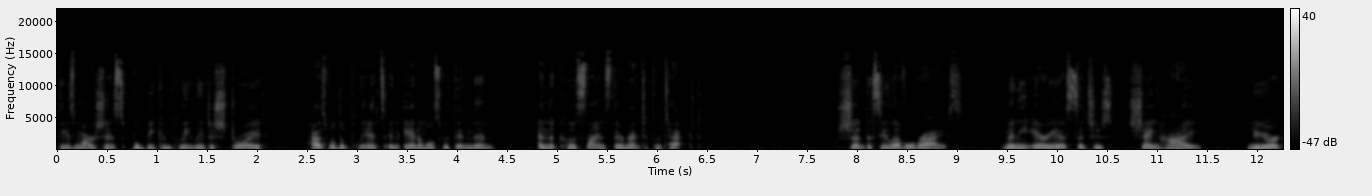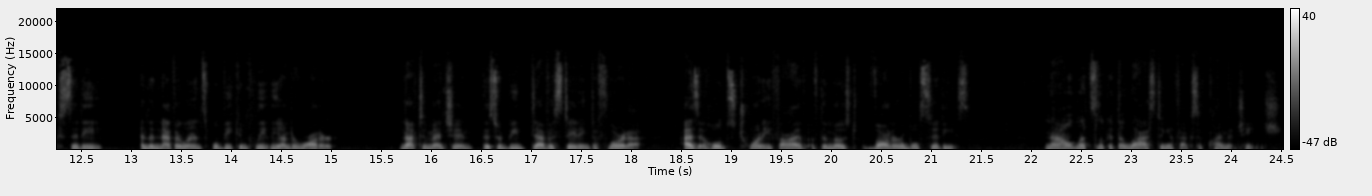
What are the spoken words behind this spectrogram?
these marshes will be completely destroyed, as will the plants and animals within them and the coastlines they're meant to protect. Should the sea level rise, many areas such as Shanghai, New York City, and the Netherlands will be completely underwater. Not to mention, this would be devastating to Florida, as it holds 25 of the most vulnerable cities. Now, let's look at the lasting effects of climate change.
